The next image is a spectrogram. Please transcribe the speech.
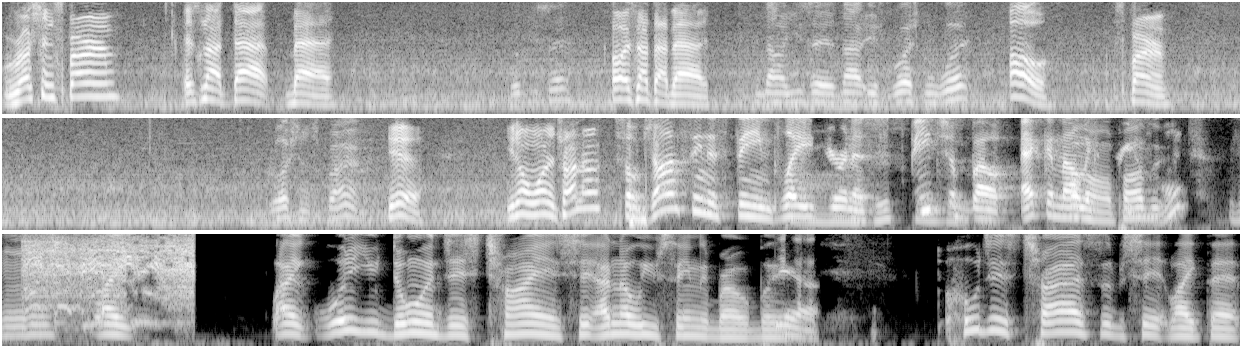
Russian sperm. It's not that bad. What you say? Oh, it's not that bad. No, you say it's not. It's Russian what? Oh, sperm. Russian sperm. Yeah. You don't want to try now? So John Cena's theme played oh, during a speech about economic Hold on, pause it. freedom. What? Mm-hmm. Like, like, what are you doing? Just trying shit. I know we've seen it, bro, but Yeah. who just tries some shit like that?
